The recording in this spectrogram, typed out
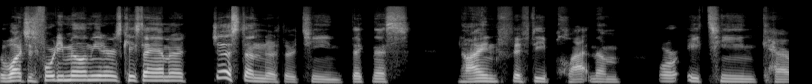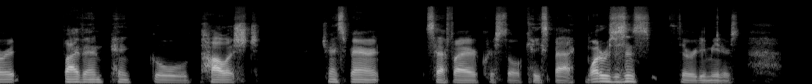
The watch is 40 millimeters case diameter, just under 13 thickness, 950 platinum or 18 karat 5N pink gold polished, transparent sapphire crystal case back, water resistance 30 meters.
